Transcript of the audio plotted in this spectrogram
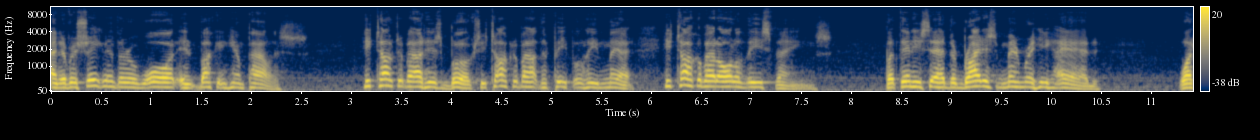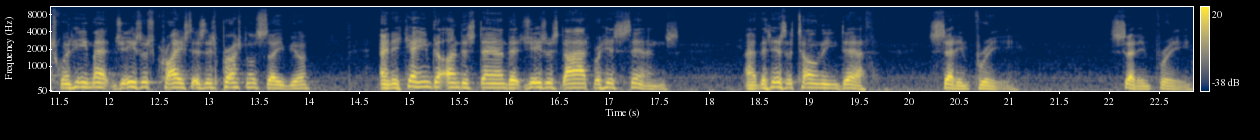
and of receiving the reward in Buckingham Palace. He talked about his books. He talked about the people he met. He talked about all of these things. But then he said the brightest memory he had was when he met Jesus Christ as his personal Savior and he came to understand that Jesus died for his sins and that his atoning death set him free. Set him free.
